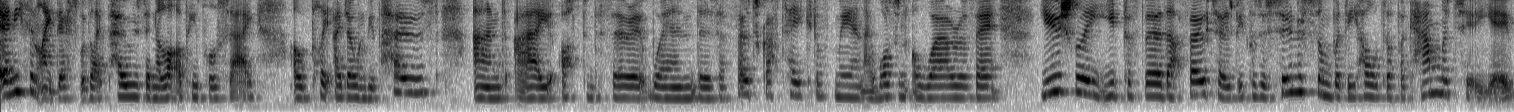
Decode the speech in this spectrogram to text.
anything like this with like posing a lot of people say oh I don't want to be posed and I often prefer it when there's a photograph taken of me and I wasn't aware of it. Usually you'd prefer that photos because as soon as somebody holds up a camera to you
